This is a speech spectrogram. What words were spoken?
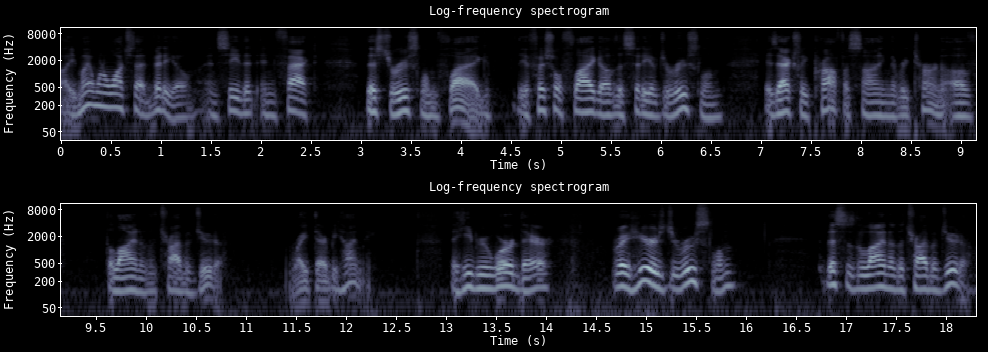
uh, you might want to watch that video and see that in fact this Jerusalem flag, the official flag of the city of Jerusalem, is actually prophesying the return of the lion of the tribe of Judah, right there behind me. The Hebrew word there, right here, is Jerusalem. This is the lion of the tribe of Judah.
